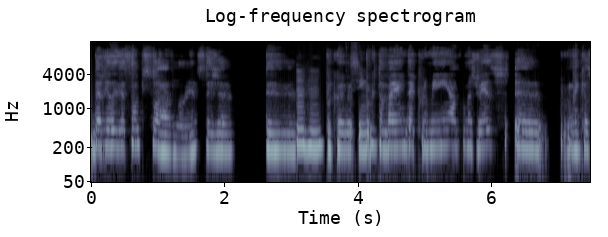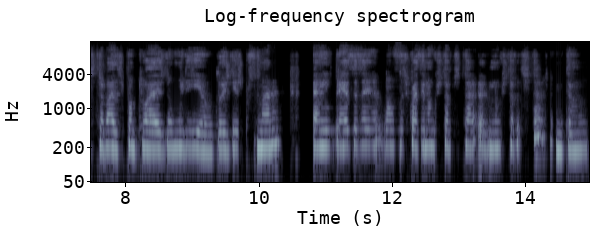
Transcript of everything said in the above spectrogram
da realização pessoal, não é? Ou seja, de, uhum, porque, porque também dei por mim algumas vezes uh, naqueles trabalhos pontuais de um dia ou dois dias por semana em empresas em, das quais eu não gostava de estar, não gostava de estar. Então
